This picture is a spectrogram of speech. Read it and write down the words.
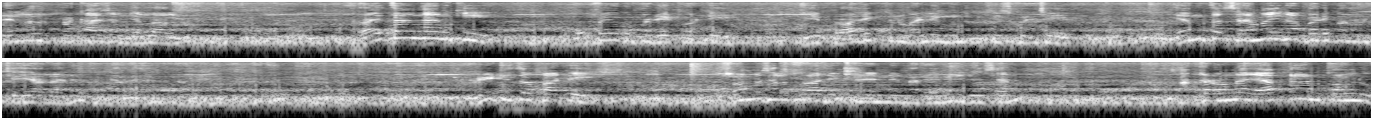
నెల్లూరు ప్రకాశం జిల్లాలో రైతాంగానికి ఉపయోగపడేటువంటి ఈ ప్రాజెక్టును మళ్ళీ ముందుకు తీసుకొచ్చి ఎంత శ్రమైనా పడి మనం చేయాలని వీటితో పాటు సోమశల ప్రాజెక్టు నేను నిన్న రివ్యూ చేశాను. అక్కడ ఉన్న యాప్రాన్ పనులు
